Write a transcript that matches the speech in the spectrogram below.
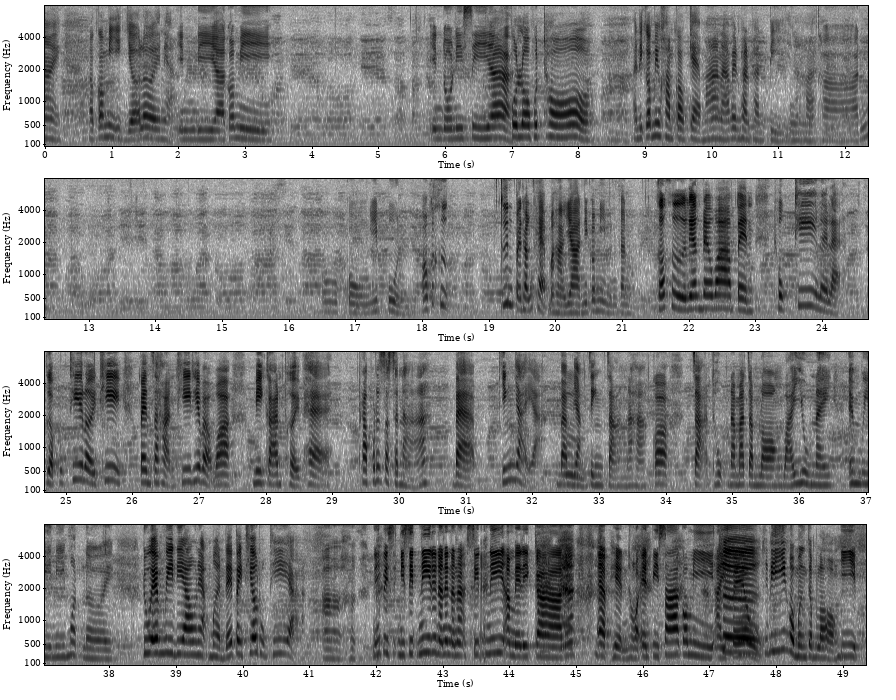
แล้วก็มีอีกเยอะเลยเนี่ย อินเดียก็มี อินโดนีเซียปุโรพุทโธอ่าอันนี้ก็มีความเก่าแก่มากนะ เป็นพันพันๆปีนะคะ ฐานฮ่องกงญี่ปุ่น อ๋อ ก็คือขึ้นไปทั้งแถบมหายานนี่ก็มีเหมือนกัน ก็คือเรียกได้ว่าเป็นทุกที่เลยแหละ เกือบทุกที่เลยที่เป็นสถานที่ที่แบบว่ามีการเผยแผ่พระพุทธศาสนาแบบยิ่งใหญ่อะแบบอืมอย่างจริงจังนะคะ ก็ จะถูกนำมาจำลองไว้อยู่ใน MV นี้หมดเลย ดู MV เดียวเนี่ยเหมือนได้ไปเที่ยวทุกที่อะอ่านี่ไปมีซิดนีย์ด้วยนะในนั้นนะซิดนีย์อเมริกานะแอบเห็นหอเอ็นปีซ่าก็มีไอคืเฟลนี่ยิ่งกว่าเมืองจำลองอียิปต์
